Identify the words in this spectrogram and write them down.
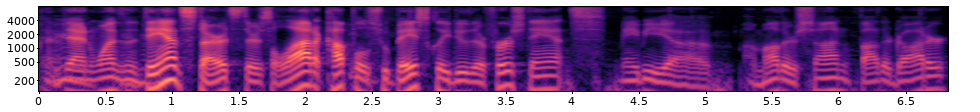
Okay. And then once the Mhm. dance starts, there's a lot of couples who basically do their first dance, maybe uh, a mother, son, father, daughter,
